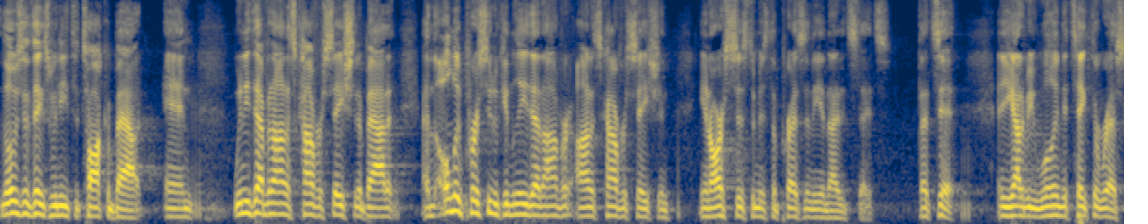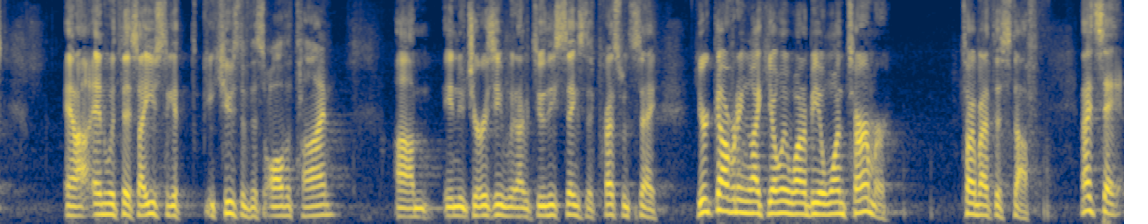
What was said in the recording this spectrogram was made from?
those are things we need to talk about. And we need to have an honest conversation about it. And the only person who can lead that honest conversation in our system is the President of the United States. That's it. And you got to be willing to take the risk. And I'll end with this. I used to get accused of this all the time. Um, in New Jersey, when I would do these things, the press would say, you're governing like you only want to be a one-termer. Talking about this stuff. And I'd say,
